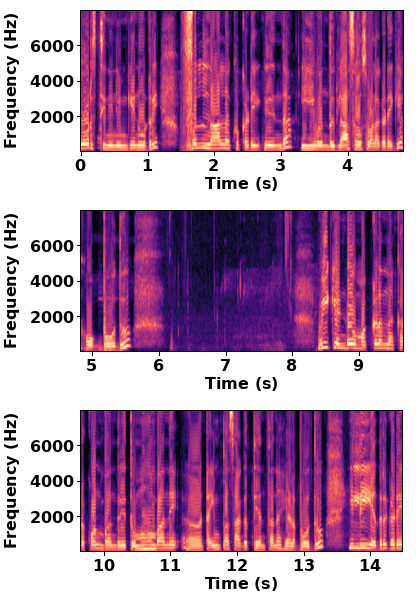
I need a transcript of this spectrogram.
ತೋರಿಸ್ತೀನಿ ನಿಮಗೆ ನೋಡ್ರಿ. ಫುಲ್ ನಾಲ್ಕು ಕಡೆಯಿಂದ ಈ ಒಂದು ಗ್ಲಾಸ್ ಹೌಸ್ ಒಳಗಡೆಗೆ ಹೋಗ್ಬೋದು. ವೀಕೆಂಡು ಮಕ್ಕಳನ್ನು ಕರ್ಕೊಂಡು ಬಂದರೆ ತುಂಬಾ ಟೈಮ್ ಪಾಸ್ ಆಗುತ್ತೆ ಅಂತಲೇ ಹೇಳ್ಬೋದು. ಇಲ್ಲಿ ಎದುರುಗಡೆ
